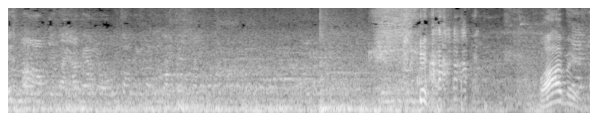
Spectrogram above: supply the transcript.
It's my office. Like I mean, I don't know who's something like that. What happened?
